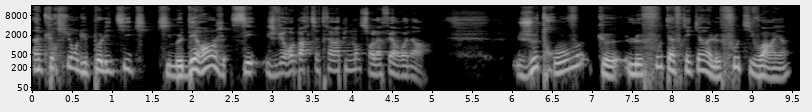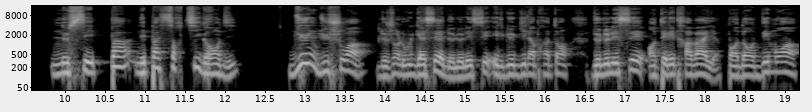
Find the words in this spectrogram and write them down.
incursion du politique qui me dérange, c'est, je vais repartir très rapidement sur l'affaire Renard je trouve que le foot africain et le foot ivoirien ne s'est pas, n'est pas sorti grandi d'une du choix de Jean-Louis Gasset de le laisser et de Guilain Printemps de le laisser en télétravail pendant des mois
